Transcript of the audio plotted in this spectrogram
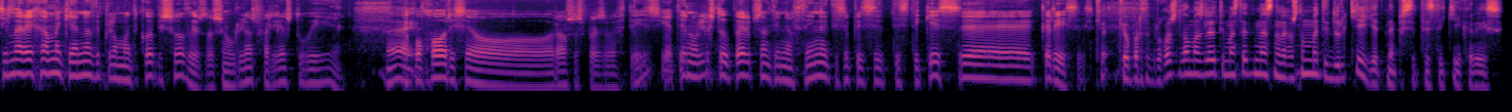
Σήμερα είχαμε και ένα διπλωματικό επεισόδιο στο Συμβουλίο Ασφαλείας του ΟΗΕ. Ναι. Αποχώρησε ο Ρώσος πρεσβευτής γιατί ενολί του υπέριψαν την ευθύνη της επισητιστικής ε, κρίση. Και, και ο Πρωθυπουργός εδώ μας λέει ότι είμαστε έτοιμοι να συνεργαστούμε με την Τουρκία για την επιστημιστική κρίση.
